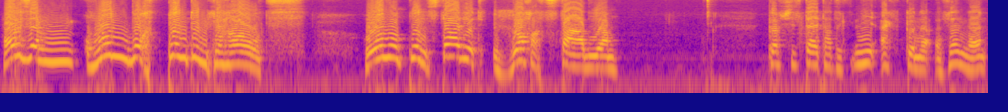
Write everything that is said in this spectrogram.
Hebben ze 100 punten gehaald. 100 punten. Stadion, Goffert Stadion. Capaciteit had ik niet echt kunnen vinden.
